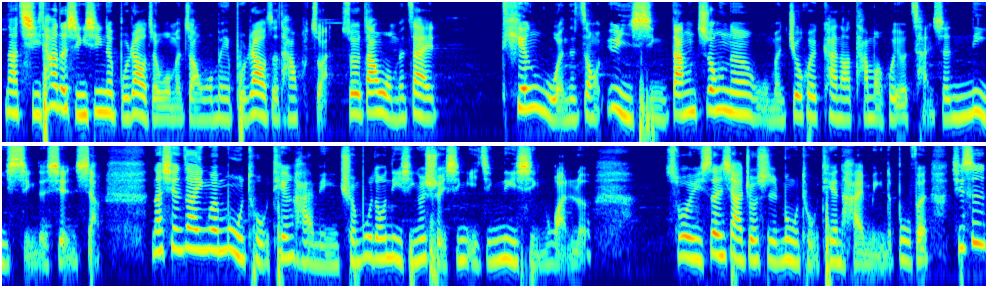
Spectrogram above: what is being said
那其他的行星呢，不绕着我们转，我们也不绕着它转，所以当我们在天文的这种运行当中呢，我们就会看到他们会有产生逆行的现象。那现在因为木土天海冥全部都逆行，因为水星已经逆行完了，所以剩下就是木土天海冥的部分。其实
